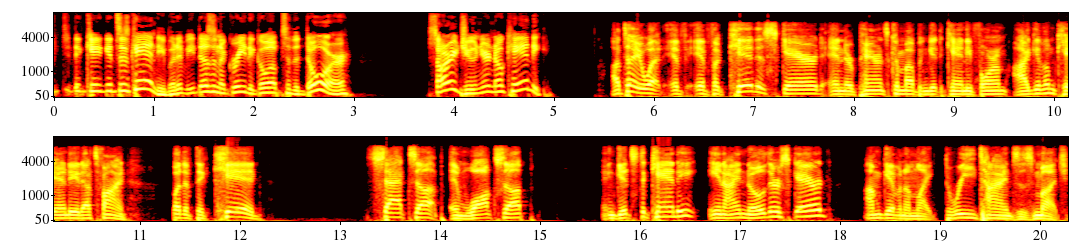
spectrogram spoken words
get the kid gets his candy. But if he doesn't agree to go up to the door, sorry, Junior, no candy. I'll tell you what, if if a kid is scared and their parents come up and get the candy for them, I give them candy, that's fine. But if the kid sacks up and walks up and gets the candy and I know they're scared, I'm giving them like three times as much.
